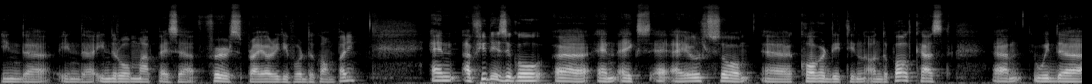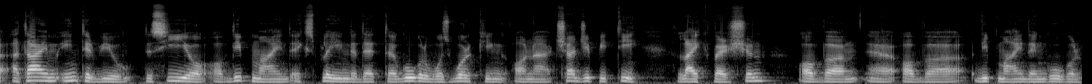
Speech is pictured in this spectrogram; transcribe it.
in the in the in the roadmap as a first priority for the company. And a few days ago, uh, and I also uh, covered it in on the podcast. Um, with uh, a time interview, the CEO of DeepMind explained that uh, Google was working on a ChatGPT like version of um, uh, of uh, DeepMind and Google,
